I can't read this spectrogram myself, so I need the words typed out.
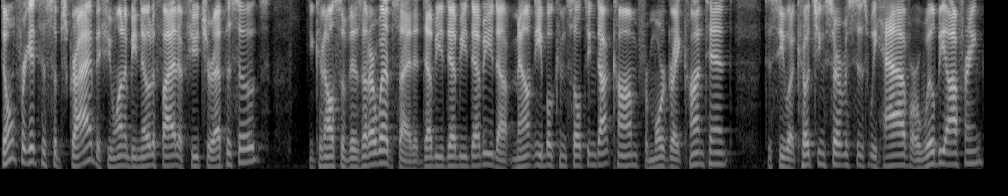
Don't forget to subscribe if you want to be notified of future episodes. You can also visit our website at www.mtneboconsulting.com for more great content, to see what coaching services we have or will be offering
